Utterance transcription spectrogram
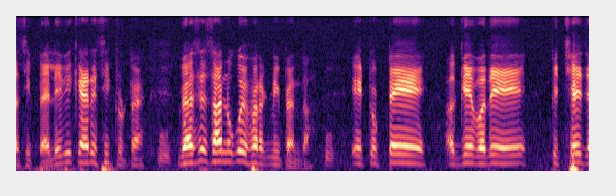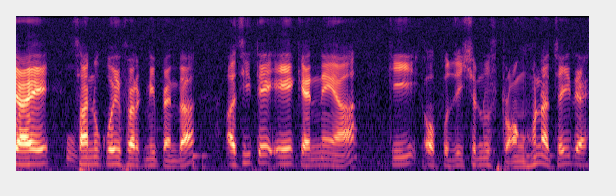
ਅਸੀਂ ਪਹਿਲੇ ਵੀ ਕਹਿ ਰਹੇ ਸੀ ਟੁੱਟਣਾ। ਹੂੰ। ਵੈਸੇ ਸਾਨੂੰ ਕੋਈ ਫ਼ਰਕ ਨਹੀਂ ਪੈਂਦਾ। ਇਹ ਟੁੱਟੇ ਅੱਗੇ ਵਧੇ ਪਿੱਛੇ ਜਾਏ ਸਾਨੂੰ ਕੋਈ ਫ਼ਰਕ ਨਹੀਂ ਪੈਂਦਾ। ਅਸੀਂ ਤੇ ਇਹ ਕਹਿੰਨੇ ਆ ਕਿ ਆਪੋਜੀਸ਼ਨ ਨੂੰ ਸਟਰੋਂਗ ਹੋਣਾ ਚਾਹੀਦਾ। ਹੈ।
